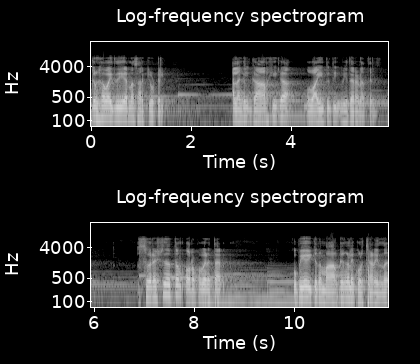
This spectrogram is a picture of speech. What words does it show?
ഗൃഹവൈദ്യുതീകരണ സർക്യൂട്ടിൽ അല്ലെങ്കിൽ ഗാർഹിക വൈദ്യുതി വിതരണത്തിൽ സുരക്ഷിതത്വം ഉറപ്പുവരുത്താൻ ഉപയോഗിക്കുന്ന മാർഗങ്ങളെക്കുറിച്ചാണ് ഇന്ന്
